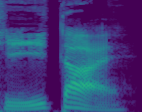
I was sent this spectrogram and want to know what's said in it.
皮带。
